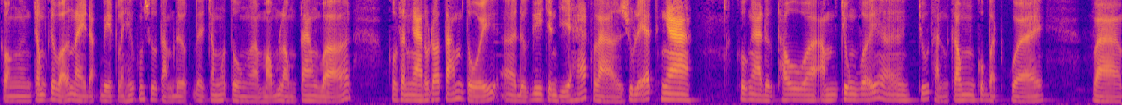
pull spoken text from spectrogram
Còn trong cái vở này đặc biệt là hiếu cũng sưu tầm được để trong cái tuồng à, mộng lòng tan vỡ. Cô thanh nga lúc đó 8 tuổi à, được ghi trên dĩa hát là juliet nga cô nga được thâu à, âm chung với à, chú thành công cô bạch huệ và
